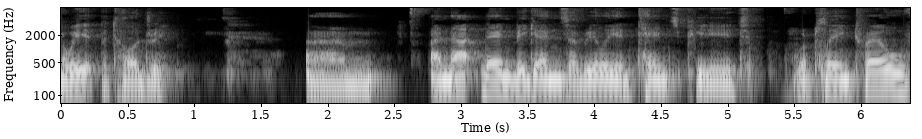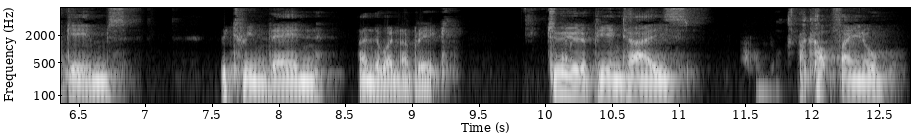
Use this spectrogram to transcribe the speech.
away at Pittodrie. Um, and that then begins a really intense period. We're playing 12 games between then and the winter break. Two European ties, a cup final,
